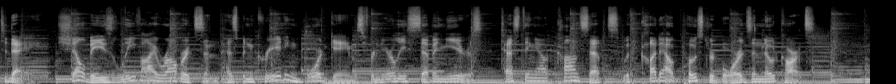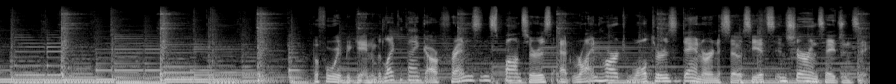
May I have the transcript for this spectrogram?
Today, Shelby's Levi Robertson has been creating board games for nearly seven years, testing out concepts with cutout poster boards and note cards. Before we begin, we'd like to thank our friends and sponsors at Reinhardt Walters Danner and Associates Insurance Agency.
